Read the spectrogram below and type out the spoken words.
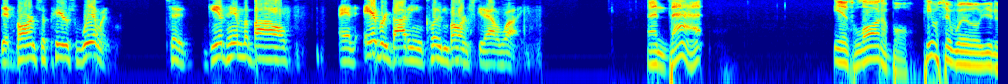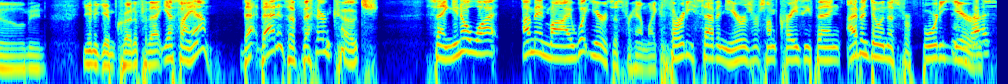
that Barnes appears willing to give him the ball, and everybody, including Barnes, get out of the way. And that is laudable. People say, "Well, you know, I mean, you're gonna give him credit for that?" Yes, I am. That that is a veteran coach saying, "You know what? I'm in my what year is this for him? Like 37 years or some crazy thing. I've been doing this for 40 years.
